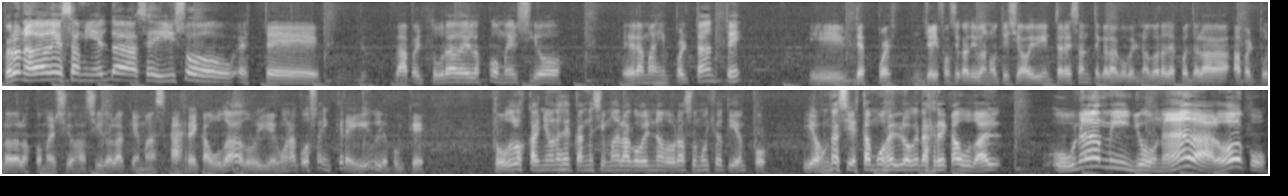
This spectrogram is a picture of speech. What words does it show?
Pero nada de esa mierda se hizo. Este, la apertura de los comercios era más importante. Y después, Jay Fonseca dio una noticia hoy bien interesante que la gobernadora después de la apertura de los comercios ha sido la que más ha recaudado. Y es una cosa increíble porque todos los cañones están encima de la gobernadora hace mucho tiempo. Y aún así esta mujer logra recaudar una millonada, loco.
